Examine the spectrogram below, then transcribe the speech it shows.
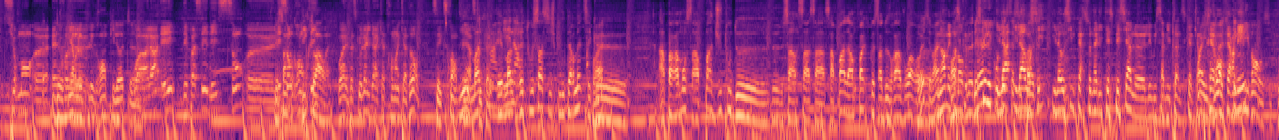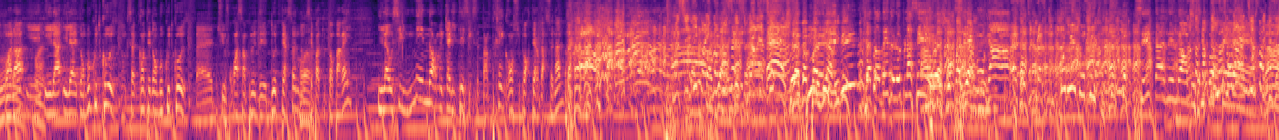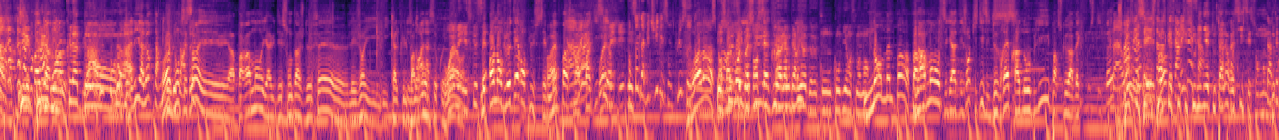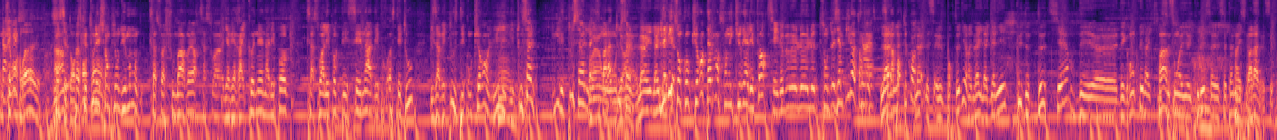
sûrement euh, être devenir euh, le plus grand pilote. euh, Voilà, et dépasser les 100, euh, Les les 100 100 grands prix. ouais. Ouais, parce que là, il est à 94, c'est Et, extraordinaire. ce mal- qu'il fait. Ouais, et énorme. malgré tout ça, si je puis me permettre, c'est Ouais. que apparemment ça a pas du tout de, de- ça, ça, ça, ça a pas l'impact que ça devrait avoir. Oui, euh, c'est vrai. Non, mais parce que. Mais est-ce que les il a, contextes, il, a aussi, il a aussi une personnalité spéciale, euh, Lewis Hamilton. C'est quelqu'un Ouais, très renfermé. aussi. Voilà, il, Ouais. il a, il est dans beaucoup de causes. Donc ça, quand tu es dans beaucoup de causes, bah, tu froisses un peu des- d'autres personnes, donc Ouais. c'est pas tout le temps pareil. Il a aussi une énorme qualité, c'est que c'est un très grand supporter d'Arsenal. Je me suis dit quand il commençait faire la Eh, suite. je l'avais pas le vu arriver. début, J'attendais de le placer. Ah c'est mon gars. C'est une placement de produit ton truc C'est un énorme supporter. Je l'ai pas vu Le grand arriver. club de Londres. Ali, alors, de donc dire un c'est ça, et apparemment il y a eu des sondages de fait, euh, les gens ils, ils calculent Ils pas en ont trop. rien à secouer. Ouais, mais est-ce que c'est. Mais en Angleterre en plus, c'est Ouais. même pas, je Ah parle ouais pas d'ici. Ouais, hein. mais est- est-ce Pourtant, d'habitude, ils sont plus euh, Voilà, dans normalement, que il est pas censé dû- être à la anobli. période euh, qu'on qu'on vit en ce moment? Non, même pas. Apparemment, c'est- il y a des gens qui disent qu'il devrait être anobli parce qu'avec tout ce qu'il fait. Bah Je ouais, pense que, c'est- c'est- je ça pense va que ce peut-être que tu arriver, soulignais tout à l'heure aussi, c'est son manque Ça va de peut-être concurrence. arriver. Ouais, ça Hein, c'est dans Parce que 30 tous les champions du monde, que ça soit Schumacher, que ça soit il y avait Raikkonen à l'époque, que ça soit à l'époque des Senna, des Prost et tout, ils avaient tous des concurrents. Lui, Mm. il est tout seul. Lui il est tout seul, là, Ouais, il se balade on tout seul. Là, a- Limite son concurrent, tellement son écurie elle est forte, c'est le, le- le- son deuxième pilote en fait. Là, C'est n'importe quoi. pour te dire, là, il a gagné plus de deux tiers des, euh, des grands prix là, qui Ah, se sont écoulés ce- cette année. Ah, il se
